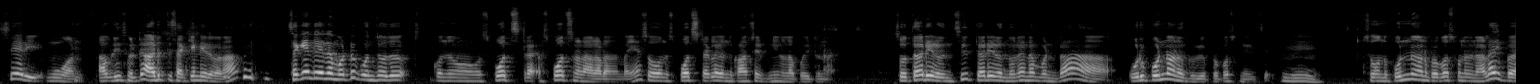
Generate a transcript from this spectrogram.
சரி மூவ் ஆன் அப்படின்னு சொல்லிட்டு அடுத்து செகண்ட் இயர் வரான். செகண்ட் இயரில் மட்டும் கொஞ்சம் இது கொஞ்சம் ஸ்போர்ட்ஸ் ஸ்போர்ட்ஸ் நல்லா விளாட பையன் ஸோ அந்த ஸ்போர்ட்ஸ் ட்ராக்ல கொஞ்சம் கான்சென்ட்ரேட் பண்ணி நல்லா போயிட்டு இருந்தான். ஸோ தேர்ட் இயர் வந்துச்சு. தேர்ட் இயர் வந்தோடனே என்ன பண்ணிட்டான் ஒரு பொண்ணு அவனுக்கு ப்ரப்போஸ் பண்ணிடுச்சு ம். ஸோ அந்த பொண்ணு அவனை ப்ரப்போஸ் பண்ணதுனால இப்போ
